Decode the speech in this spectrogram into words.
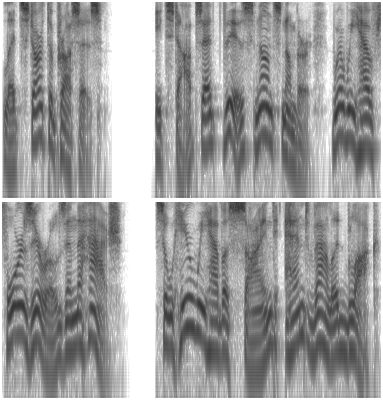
Let's start the process. It stops at this nonce number, where we have four zeros in the hash. So here we have a signed and valid block.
